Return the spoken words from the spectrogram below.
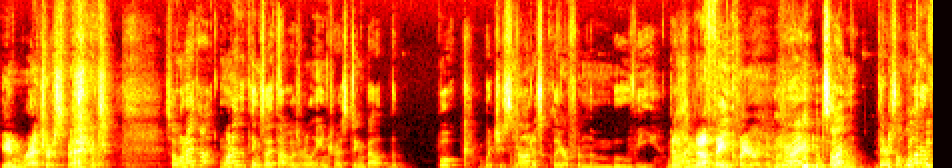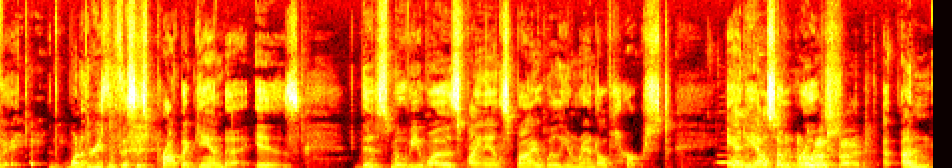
in retrospect. So what I thought, one of the things I thought was really interesting about the book, which is not as clear from the movie. There's nothing wait. clear in the movie. Right. so I'm there's a lot of one of the reasons this is propaganda is this movie was financed by William Randolph Hearst, and he oh, also Oh, wrote un,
